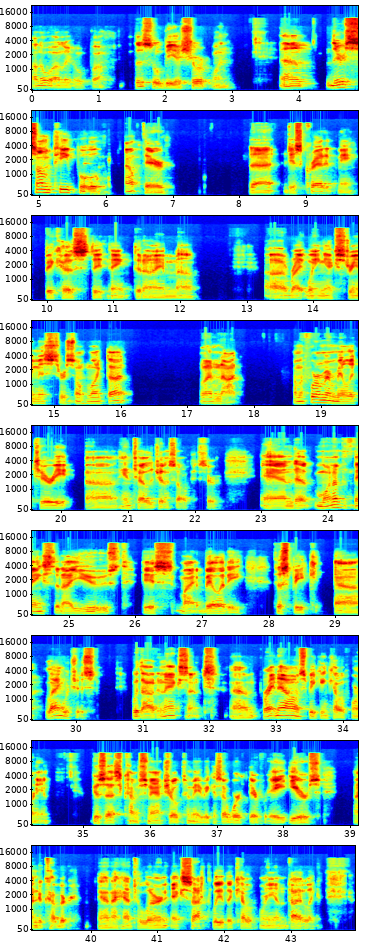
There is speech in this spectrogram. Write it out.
allihopa. This will be a short one. Um, there's some people out there that discredit me because they think that I'm a right wing extremist or something like that. Well, I'm not. I'm a former military uh, intelligence officer. And uh, one of the things that I used is my ability to speak uh, languages without an accent. Um, right now, I'm speaking Californian because that comes natural to me because I worked there for eight years undercover and I had to learn exactly the Californian dialect.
